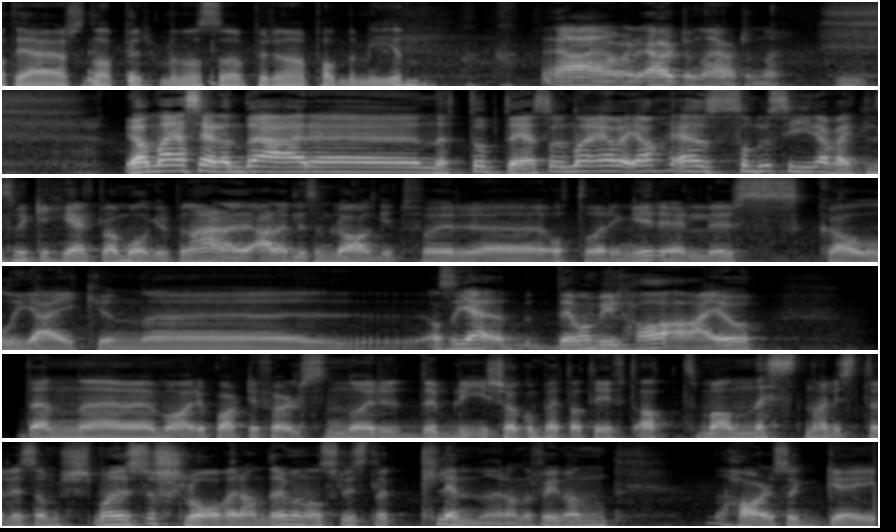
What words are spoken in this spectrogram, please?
at jeg er så taper, men også pga. pandemien. Ja, jeg, har- jeg har hørt om det. jeg har hørt om det Ja, nei, jeg ser den. Det er uh, nettopp det. Så nei, ja, jeg, som du sier, jeg veit liksom ikke helt hva målgruppen er. Er det, er det liksom laget for eh, åtteåringer, eller skal jeg kunne Altså, jeg, det man vil ha, er jo den uh, Mario Party-følelsen når det blir så kompetitivt at man nesten har lyst til å liksom Man har lyst til å slå hverandre, men også lyst til å klemme hverandre fordi man har det så gøy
